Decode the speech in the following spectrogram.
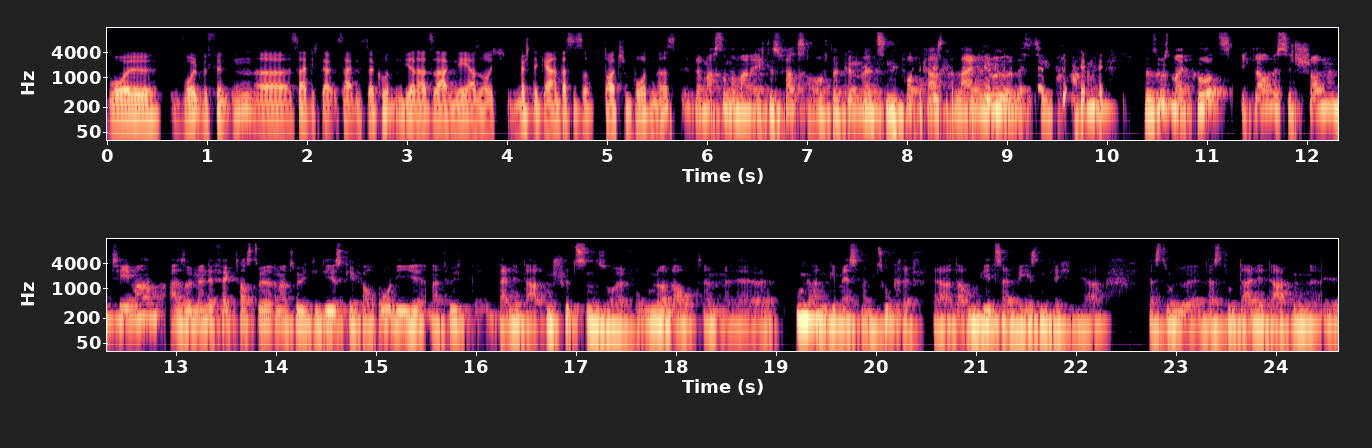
Wohl, Wohlbefinden äh, seitens, der, seitens der Kunden, die dann halt sagen, nee, also ich möchte gern, dass es auf deutschem Boden ist. Da machst du nochmal ein echtes Fass auf. Da können wir jetzt einen Podcast alleine nur über das Thema machen. Versuch's mal kurz. Ich glaube, es ist schon ein Thema. Also im Endeffekt hast du ja natürlich die DSGVO, die natürlich deine Daten schützen soll vor unerlaubtem, äh, unangemessenem Zugriff. Ja, darum geht es ja im Wesentlichen. Ja dass du, dass du deine Daten äh,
